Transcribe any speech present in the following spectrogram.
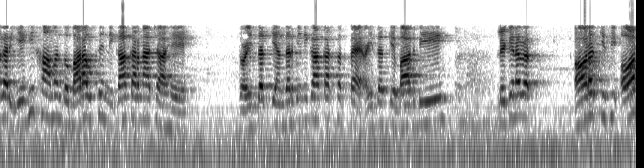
اگر یہی خامن دوبارہ اس سے نکاح کرنا چاہے، تو عزت کے اندر بھی نکاح کر سکتا ہے عزت کے بعد بھی۔ لیکن اگر عورت کسی اور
